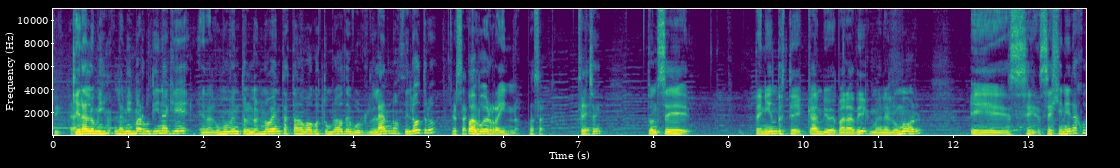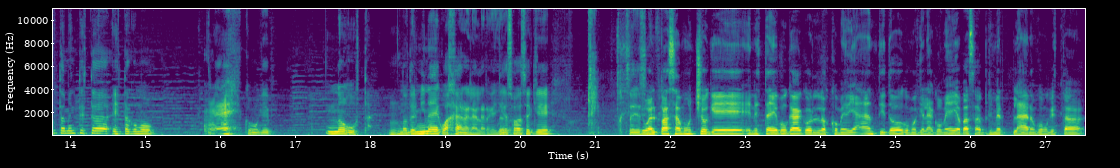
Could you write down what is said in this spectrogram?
Sí, claro. Que era lo mismo, la misma rutina que en algún momento en los 90 estábamos acostumbrados de burlarnos del otro Exacto. para poder reírnos. Exacto. Sí. ¿cachai? Entonces, teniendo este cambio de paradigma en el humor, eh, se, se genera justamente esta, esta como, eh, como que no gusta, Mm. no termina de cuajar a la larga. Y eso hace que Igual pasa mucho que en esta época con los comediantes y todo, como que la comedia pasa a primer plano, como que está.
